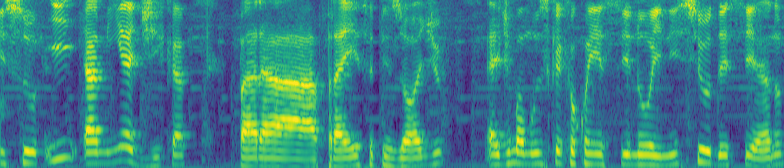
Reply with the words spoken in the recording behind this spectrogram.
isso. E a minha dica para, para esse episódio é de uma música que eu conheci no início desse ano,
